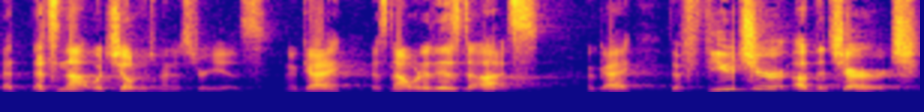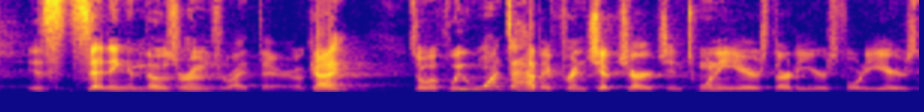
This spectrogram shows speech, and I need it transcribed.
That, that's not what children's ministry is. Okay, that's not what it is to us. Okay, the future of the church is sitting in those rooms right there. Okay. So if we want to have a friendship church in 20 years, 30 years, 40 years,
